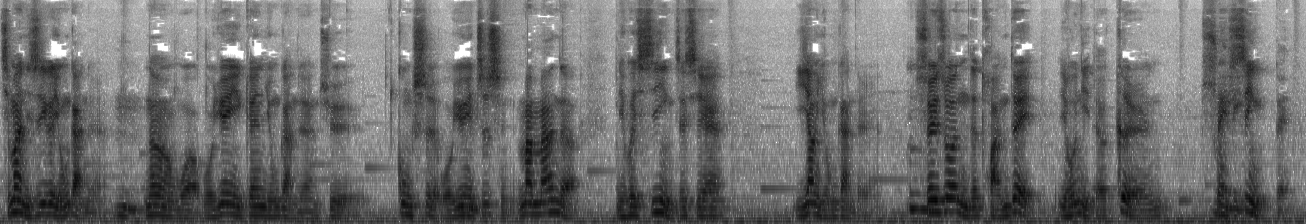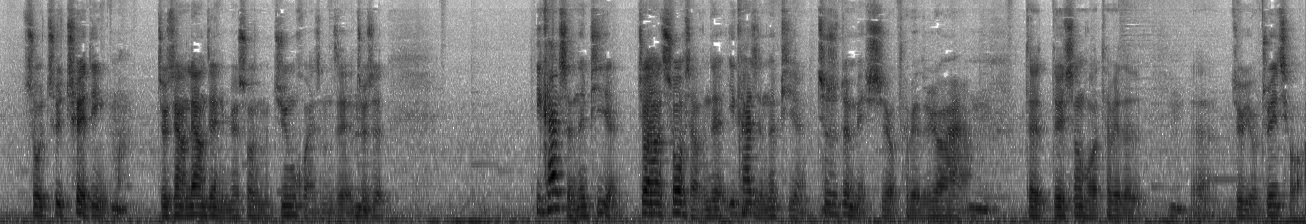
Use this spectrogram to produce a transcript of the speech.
起码你是一个勇敢的人，嗯。那我我愿意跟勇敢的人去共事，我愿意支持你，慢慢的你会吸引这些一样勇敢的人。所以说你的团队有你的个人属性对，说去确定嘛，就像《亮剑》里面说什么军魂什么之类的，就是一开始那批人，就像吃货小分队一开始那批人，就是对美食有特别的热爱啊，嗯。对对生活特别的嗯。呃就有追求啊，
